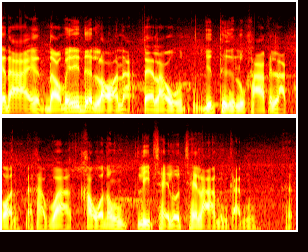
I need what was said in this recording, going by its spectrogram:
ก็ได้ เราไม่ได้เดือดร้อนอะแต่เรายึดถือลูกค้าเป็นหลักก่อนนะครับว่าเขาก็ต้องรีบใช้รถใช้ลาเหมือนกันครับ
